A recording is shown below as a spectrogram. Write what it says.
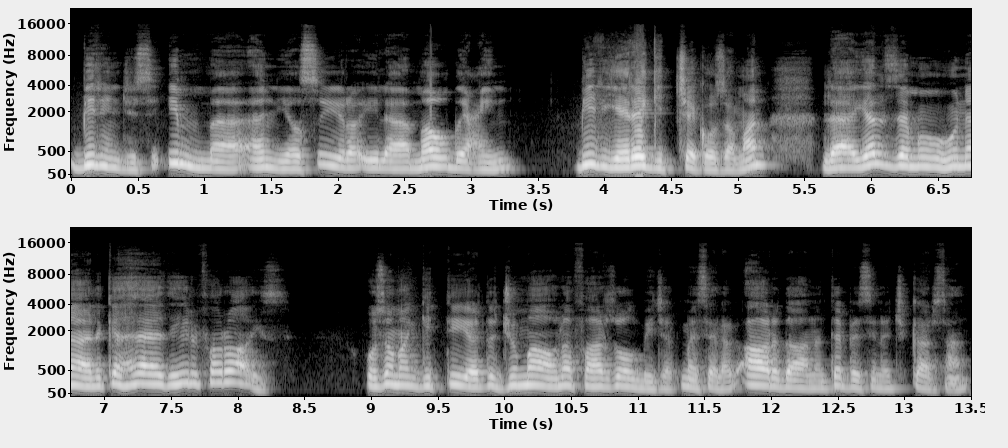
Birincisi imma en yasira ila mevdi'in bir yere gidecek o zaman. La yelzemu hunalike hâzihil faraiz. O zaman gittiği yerde cuma ona farz olmayacak. Mesela Ağrı Dağı'nın tepesine çıkarsan,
